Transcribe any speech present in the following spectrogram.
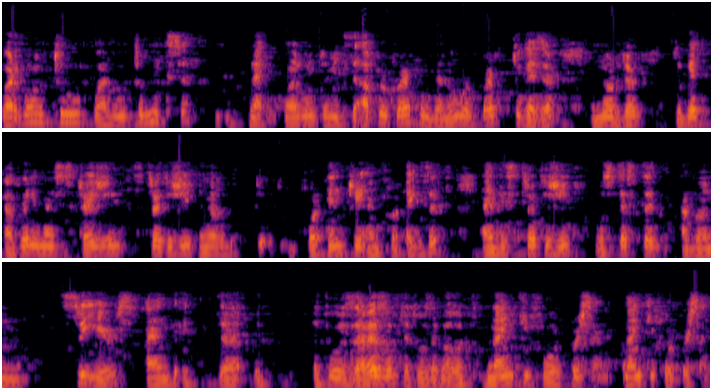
We are going to we are going to mix like we are going to mix the upper part and the lower part together in order to get a very nice strategy strategy in order to, for entry and for exit. And this strategy was tested upon three years, and it, uh, it it was the result, it was about 94%. 94%.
